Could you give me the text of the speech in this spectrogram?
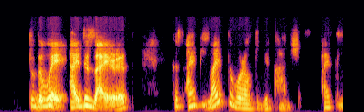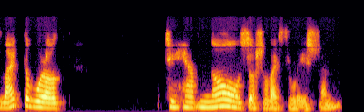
to the way I desire it. Because I'd like the world to be conscious. I'd like the world to have no social isolation.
